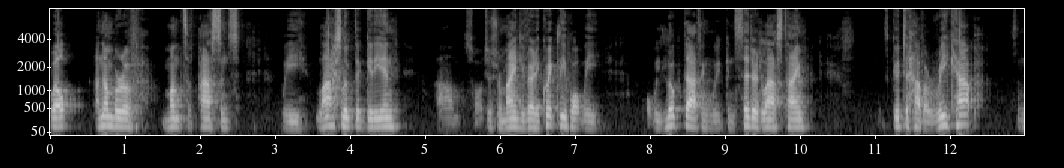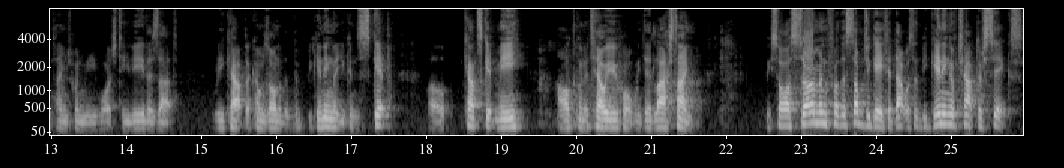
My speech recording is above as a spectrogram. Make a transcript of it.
Well, a number of months have passed since we last looked at Gideon. Um, so I'll just remind you very quickly what we what we looked at and we considered last time. It's good to have a recap. Sometimes when we watch TV, there's that recap that comes on at the beginning that you can skip. Well, you can't skip me. I'm going to tell you what we did last time. We saw a sermon for the subjugated. That was at the beginning of chapter 6.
